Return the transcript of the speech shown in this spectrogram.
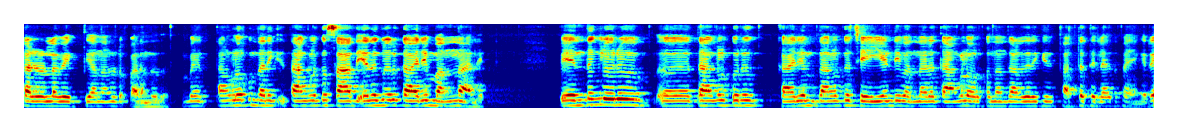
കഴിവുള്ള വ്യക്തിയാണെന്നാണ് ഇവിടെ പറയുന്നത്. അപ്പം താങ്കൾക്കും തനിക്ക് താങ്കൾക്ക് സാധ്യ ഏതെങ്കിലും ഒരു കാര്യം വന്നാൽ ഇപ്പം എന്തെങ്കിലും ഒരു താങ്കൾക്കൊരു കാര്യം താങ്കൾക്ക് ചെയ്യേണ്ടി വന്നാൽ താങ്കൾ ഓർക്കുന്ന എന്താണ് എനിക്ക് പറ്റത്തില്ല. അത് ഭയങ്കര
